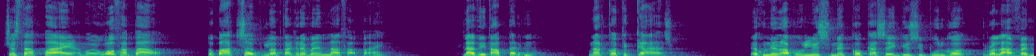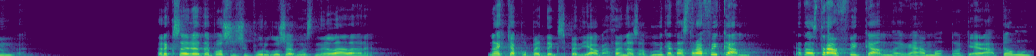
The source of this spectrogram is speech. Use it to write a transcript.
Ποιος θα πάει, να μου, εγώ θα πάω; Το πατσόπουλο από τα γρεβενά θα πάει. Δηλαδή τα παίρνω. Ναρκωτικά, ας πούμε. Έχουν να πουλήσουν κόκα σε εκεί υπουργό. Προλαβαίνουν. Ρε, ξέρετε πόσους υπουργούς έχουμε στην Ελλάδα, ρε; Να έχει και από 5-6 παιδιά ο καθένας, να πούμε, καταστραφήκαμε. Καταστραφήκαμε, γάμο το κερατό μου.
